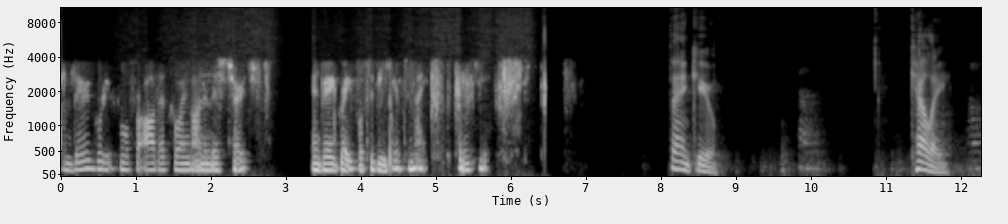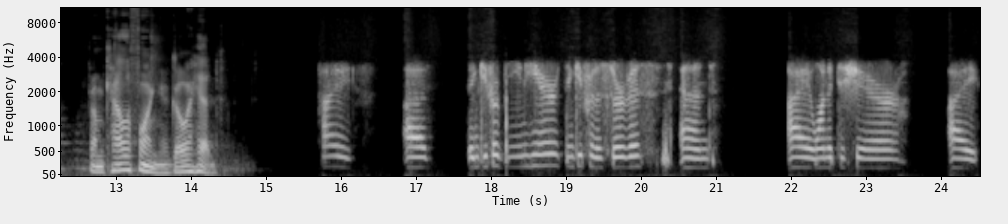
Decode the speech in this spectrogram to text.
I'm very grateful for all that's going on in this church and very grateful to be here tonight. Thank you. Thank you. Kelly from California, go ahead. Hi. Uh, thank you for being here. Thank you for the service. And I wanted to share. I,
